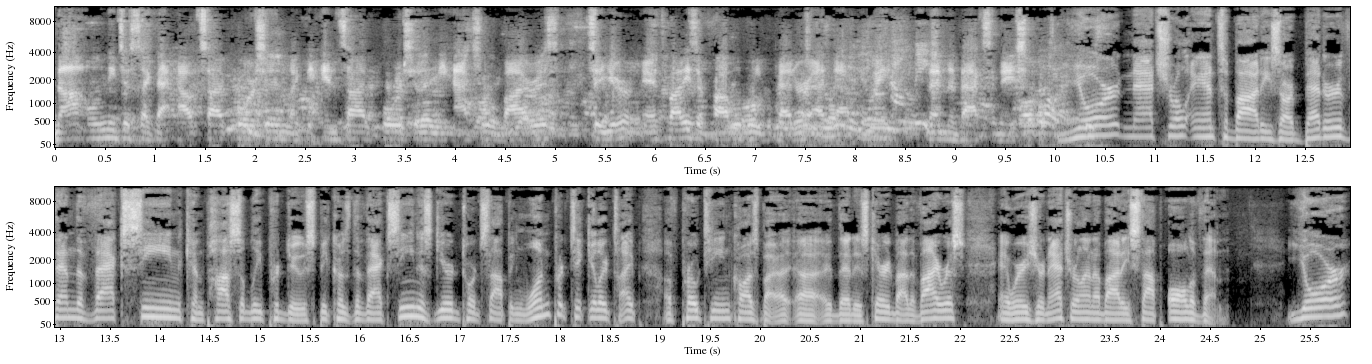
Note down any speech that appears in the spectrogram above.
not only just like that outside portion, like the inside portion, the actual virus. So your antibodies are probably better at that point than the vaccination. Your natural antibodies are better than the vaccine can possibly produce because the vaccine is geared towards stopping one particular type of protein caused by uh, that is carried by the virus, and whereas your natural antibodies stop all of them. Your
